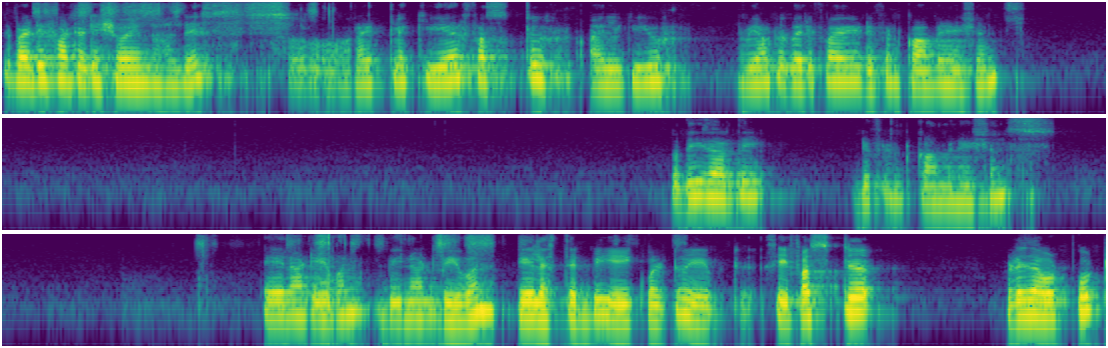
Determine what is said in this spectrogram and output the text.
So by default it is showing all this. So right click here. First I'll give, you. we have to verify different combinations. These are the different combinations. A not a1 b not b1 a less than b a equal to a see first what is the output?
